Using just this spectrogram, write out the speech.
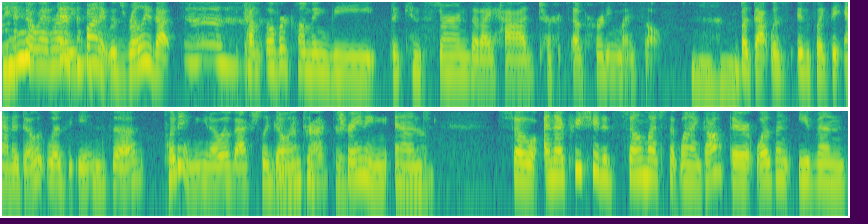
you know, and really fun. It was really that come, overcoming the the concern that I had to, of hurting myself. Mhm. But that was it was like the antidote was in the pudding, you know, of actually going to practice, training and yeah. so and I appreciated so much that when I got there it wasn't even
